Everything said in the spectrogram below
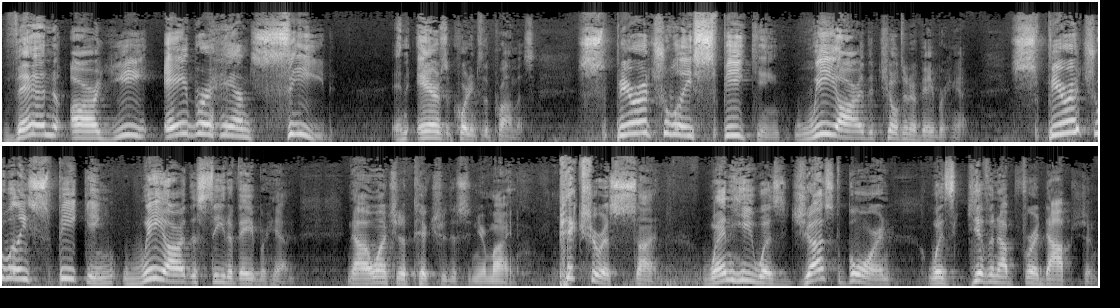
then are ye Abraham's seed and heirs according to the promise. Spiritually speaking, we are the children of Abraham. Spiritually speaking, we are the seed of Abraham. Now, I want you to picture this in your mind. Picture a son, when he was just born, was given up for adoption.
